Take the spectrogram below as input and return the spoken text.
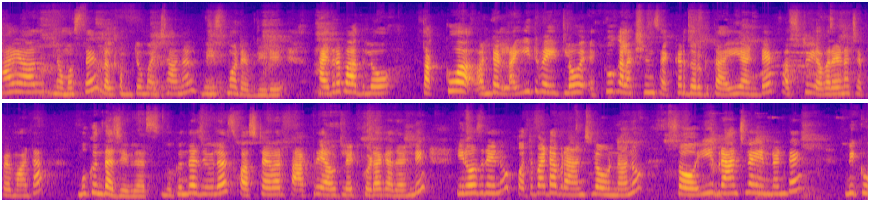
హాయ్ ఆల్ నమస్తే. Welcome to my channel be everyday హైదరాబాద్లో తక్కువ అంటే లైట్ వెయిట్లో ఎక్కువ కలెక్షన్స్ ఎక్కడ దొరుకుతాయి అంటే ఫస్ట్ ఎవరైనా చెప్పే మాట Mukunda jewellers Mukunda jewellers first ever factory outlet కూడా కదండి. ఈరోజు నేను కొత్తపేట బ్రాంచ్లో ఉన్నాను. సో ఈ బ్రాంచ్లో ఏంటంటే మీకు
